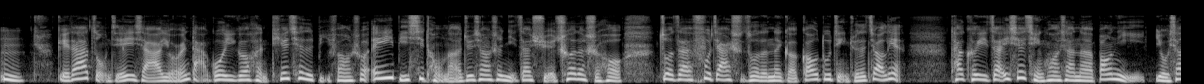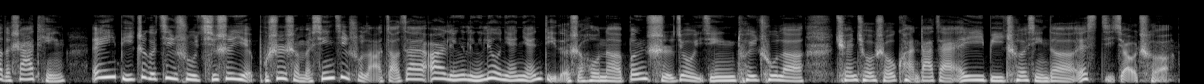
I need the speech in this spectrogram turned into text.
嗯，给大家总结一下啊，有人打过一个很贴切的比方，说 AEB 系统呢，就像是你在学车的时候坐在副驾驶座的那个高度警觉的教练，它可以在一些情况下呢，帮你有效的刹停。AEB 这个技术其实也不是什么新技术了，早在二零零六年年底的时候呢，奔驰就已经推出了全球首款搭载 AEB 车型的 S 级轿车。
